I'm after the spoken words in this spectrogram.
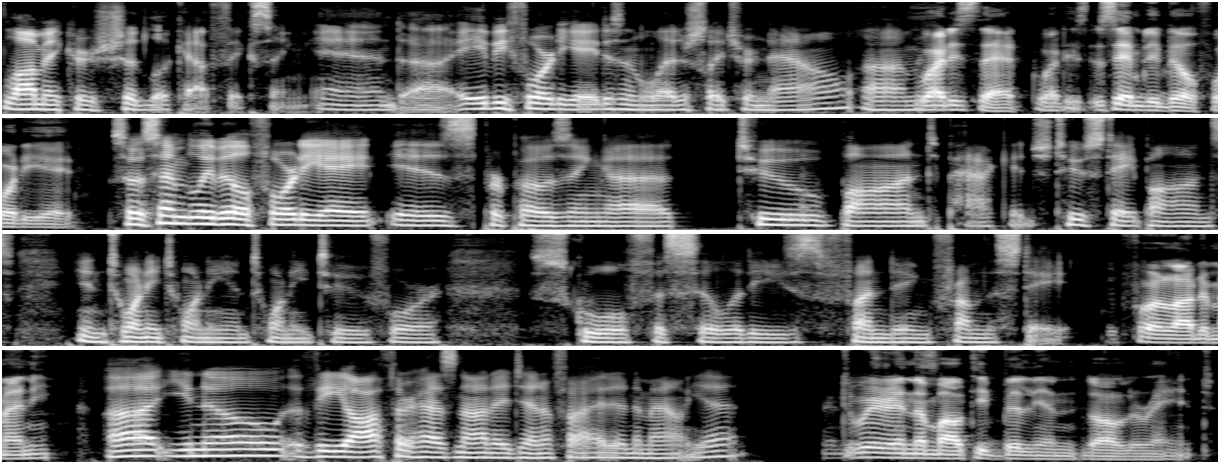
lawmakers should look at fixing. And uh, AB 48 is in the legislature now. Um, What is that? What is Assembly Bill 48? So Assembly Bill 48 is proposing a two bond package, two state bonds in 2020 and 22 for school facilities funding from the state. For a lot of money? Uh, you know, the author has not identified an amount yet. We're in the multi billion dollar range.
